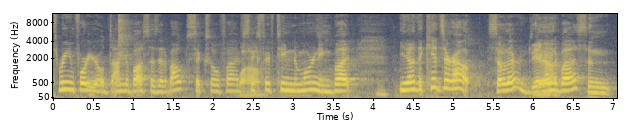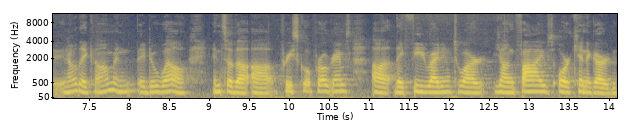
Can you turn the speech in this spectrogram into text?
three and four-year-olds on the buses at about 6:05, Wow. 6:15 in the morning. But you know the kids are up, so they're getting on the bus, and you know they come and they do well. And so the uh, preschool programs uh, they feed right into our young fives or kindergarten.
